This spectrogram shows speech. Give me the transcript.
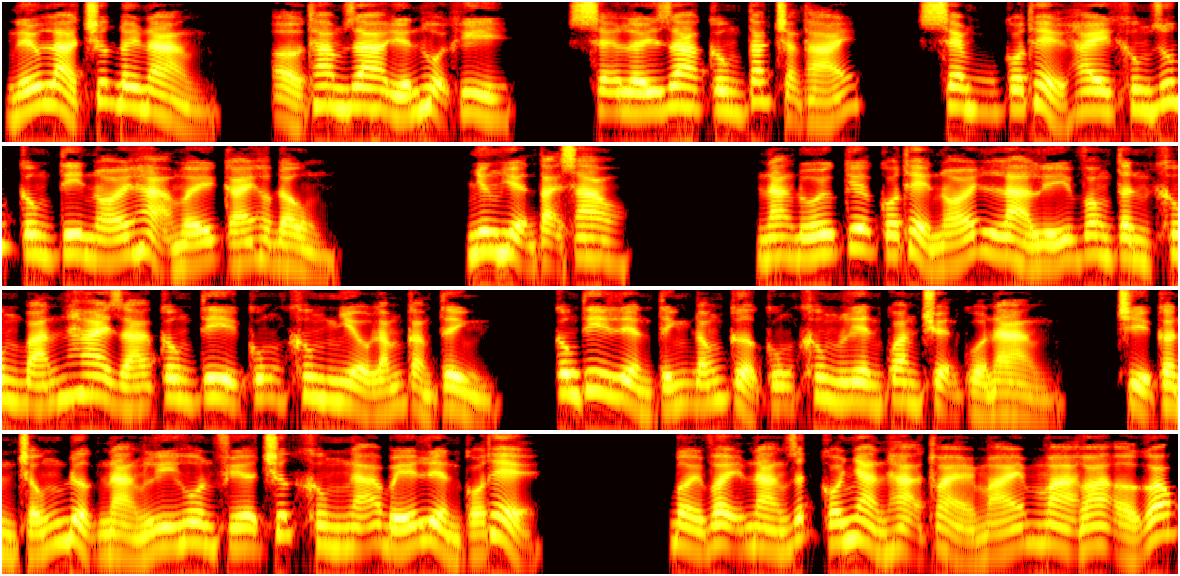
Nếu là trước đây nàng, ở tham gia yến hội khi, sẽ lấy ra công tác trạng thái, xem có thể hay không giúp công ty nói hạ mấy cái hợp đồng. Nhưng hiện tại sao? Nàng đối kia có thể nói là Lý Vong Tân không bán hai giá công ty cũng không nhiều lắm cảm tình, công ty liền tính đóng cửa cũng không liên quan chuyện của nàng, chỉ cần chống được nàng ly hôn phía trước không ngã bế liền có thể. Bởi vậy nàng rất có nhàn hạ thoải mái mà hoa ở góc,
